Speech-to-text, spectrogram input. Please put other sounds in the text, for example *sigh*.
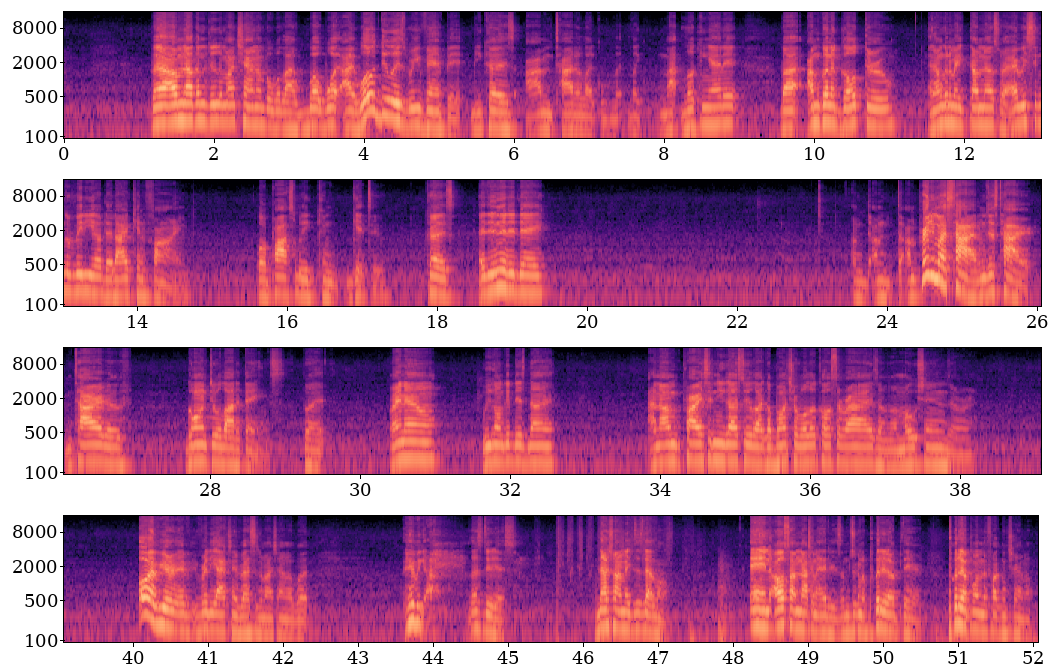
But I'm not gonna delete my channel. But what I but what I will do is revamp it because I'm tired of like like not looking at it. But I'm gonna go through and I'm gonna make thumbnails for every single video that I can find or possibly can get to. Cause at the end of the day, I'm I'm I'm pretty much tired. I'm just tired. I'm tired of going through a lot of things. But right now, we gonna get this done. I know I'm probably sending you guys through like a bunch of roller coaster rides of emotions or or if you're really actually invested in my channel, but here we go. Let's do this. not trying to make this that long. And also I'm not gonna edit this. I'm just gonna put it up there. Put it up on the fucking channel.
